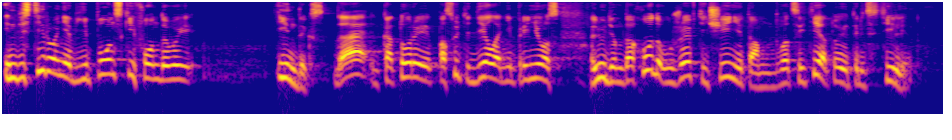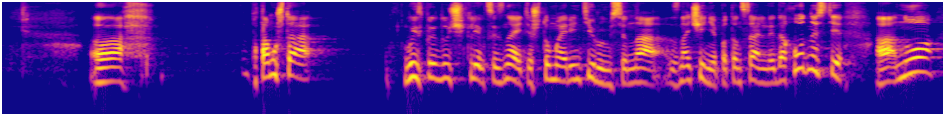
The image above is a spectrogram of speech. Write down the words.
инвестирования в японский фондовый индекс, да, который, по сути дела, не принес людям дохода уже в течение там, 20, а то и 30 лет. А, потому что вы из предыдущих лекций знаете, что мы ориентируемся на значение потенциальной доходности, а оно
